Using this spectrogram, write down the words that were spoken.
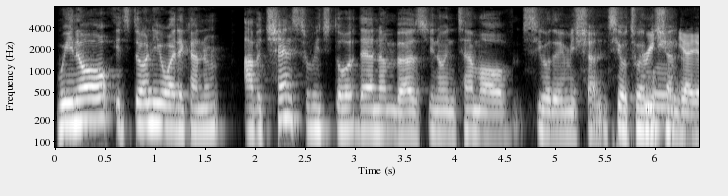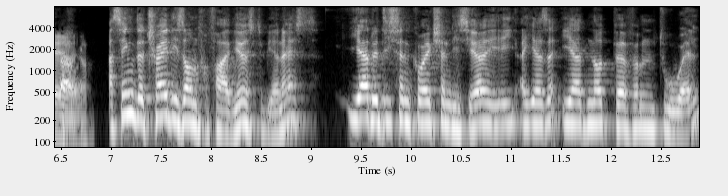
We know it's the only way they can have a chance to reach the, their numbers, you know, in terms of CO2 emission, CO2 Green, emission. Yeah, yeah, yeah, I think the trade is on for five years, to be honest. He had a decent correction this year. He, he, has, he had not performed too well.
